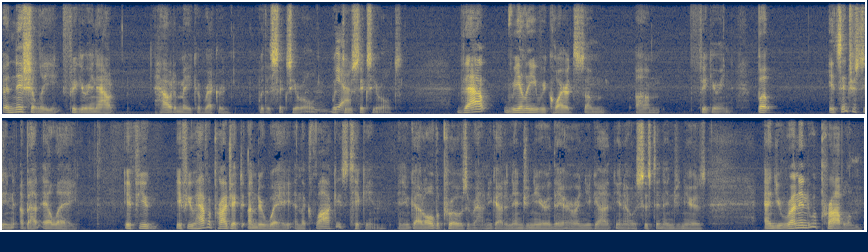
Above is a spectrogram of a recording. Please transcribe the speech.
initially figuring out how to make a record with a six year old, with Yeah. two six year olds, that really required some um, figuring. But it's interesting about LA. If you if you have a project underway and the clock is ticking and you've got all the pros around, you got an engineer there and you got, you know, assistant engineers, and you run into a problem,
